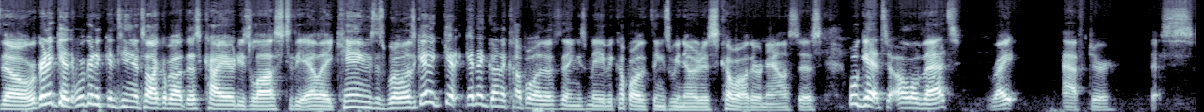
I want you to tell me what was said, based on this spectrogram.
though, we're gonna get we're gonna continue to talk about this Coyotes loss to the LA Kings as well as get get get a, gun, a couple other things, maybe a couple other things we noticed, a couple other analysis. We'll get to all of that right after this.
